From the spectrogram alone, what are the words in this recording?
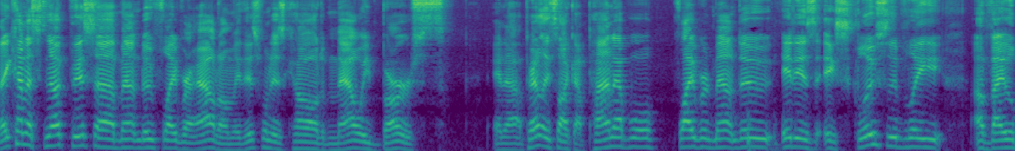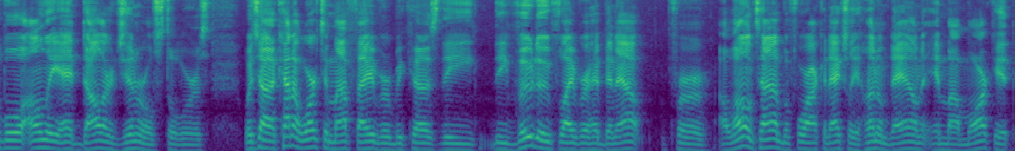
They kind of snuck this uh, Mountain Dew flavor out on me. This one is called Maui Bursts. And uh, apparently it's like a pineapple flavored Mountain Dew. It is exclusively available only at Dollar General stores, which uh, kind of worked in my favor because the, the VooDew flavor had been out for a long time before I could actually hunt them down in my market.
